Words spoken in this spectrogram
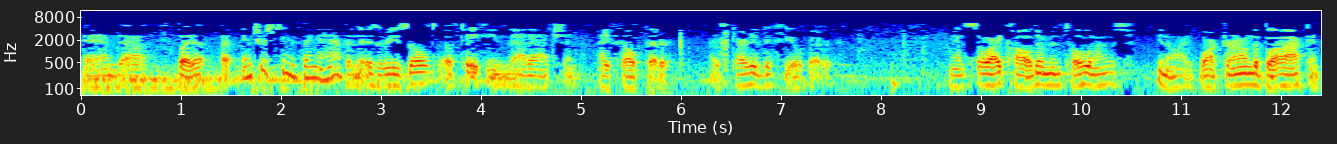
and uh, but an interesting thing happened as a result of taking that action. I felt better. I started to feel better, and so I called him and told him I was, you know, I walked around the block and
